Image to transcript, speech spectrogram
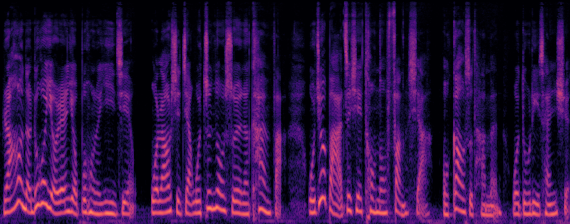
然后呢，如果有人有不同的意见，我老实讲，我尊重所有人的看法，我就把这些通通放下。我告诉他们，我独立参选，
